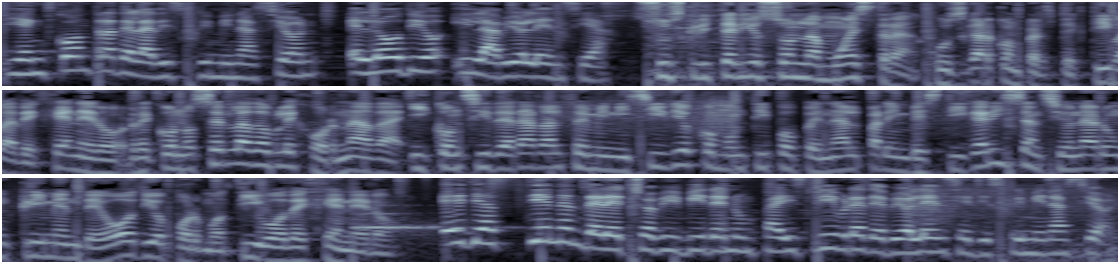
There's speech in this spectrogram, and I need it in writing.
y en contra de la discriminación, el odio y la violencia. Sus criterios son la muestra, juzgar con perspectiva de género, reconocer la doble jornada y considerar al feminicidio como un tipo penal para investigar y sancionar un crimen de odio por motivo de género. Ellas tienen derecho a vivir en un país libre de violencia y discriminación.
